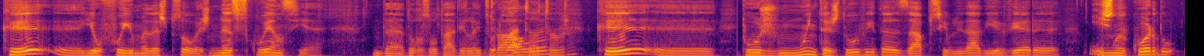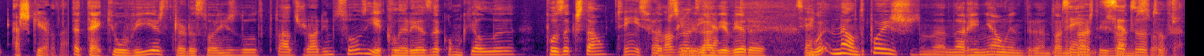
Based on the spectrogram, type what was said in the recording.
que eu fui uma das pessoas na sequência da, do resultado eleitoral que pus muitas dúvidas à possibilidade de haver isto. um acordo à esquerda. Até que ouvi as declarações do deputado Jerónimo de Sousa e a clareza com que ele pôs a questão. Sim, isso foi da possibilidade de haver. Eh, Sim. Não, depois na, na, reunião entre António Sim, Costa e Jerónimo de Sousa.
